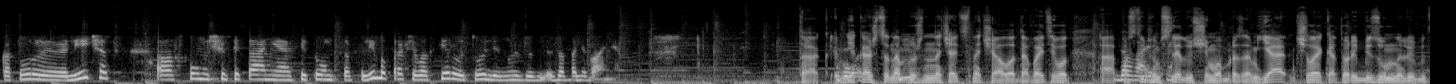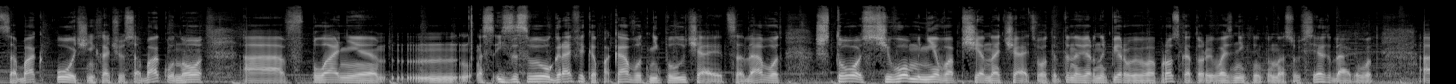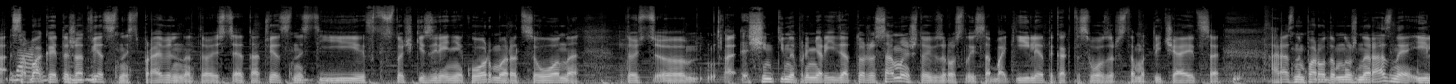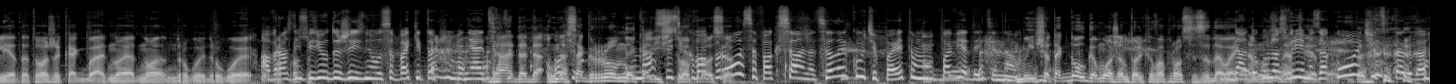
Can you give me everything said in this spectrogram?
которые лечат э, с помощью питания питомцев, либо профилактируют то или иное за- заболевание. Так, Вот. мне кажется, нам нужно начать сначала. Давайте вот а, поступим Давайте. следующим образом. Я человек, который безумно любит собак, очень хочу собаку, но а, в плане из-за своего графика пока вот не получается, да, вот что, с чего мне вообще начать? Вот это, наверное, первый вопрос, который возникнет у нас у всех, да, вот а, Да. собака это же ответственность, правильно? То есть это ответственность и с точки зрения корма, рациона, то есть э, щенки, например, едят то же самое, что и взрослые собаки, или это как-то с возрастом отличается? А разным породам нужно разное, или это тоже как бы одно и одно, другое другое? А в разные Вопросов- периоды жизни у собаки тоже меняется. Да, да, да. У нас огромное У нас количество этих вопросов. вопросов, Оксана, целая куча, поэтому поведайте нам. Мы еще так долго можем только вопросы задавать. Да, только у нас время закончится тогда.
